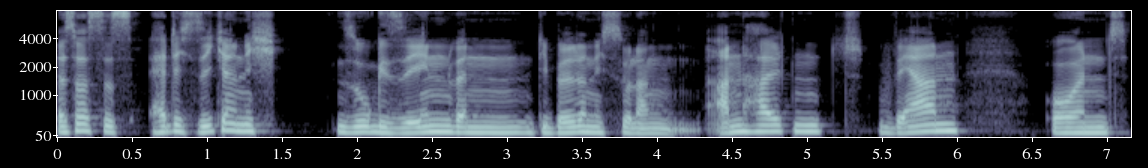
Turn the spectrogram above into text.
ist was, das hätte ich sicher nicht so gesehen, wenn die Bilder nicht so lang anhaltend wären. Und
